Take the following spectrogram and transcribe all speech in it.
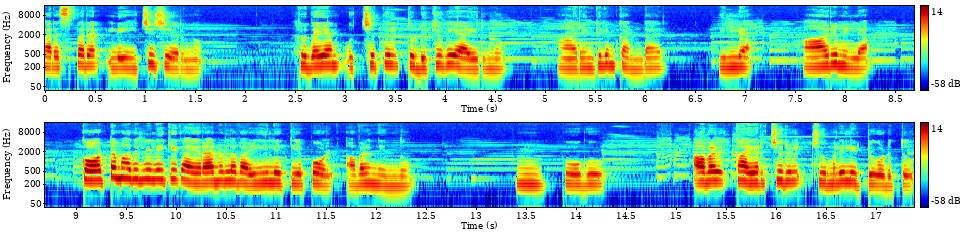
പരസ്പരം ലയിച്ചു ചേർന്നു. ഹൃദയം ഉച്ചത്തിൽ തുടിക്കുകയായിരുന്നു. ആരെങ്കിലും കണ്ടാൽ? ഇല്ല ആരുമില്ല. കോട്ടമതിലിലേക്ക് കയറാനുള്ള വഴിയിലെത്തിയപ്പോൾ അവൾ നിന്നു. പോകൂ. അവൾ കയർച്ചുരുൾ ചുമലിൽ ഇട്ടുകൊടുത്തു.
